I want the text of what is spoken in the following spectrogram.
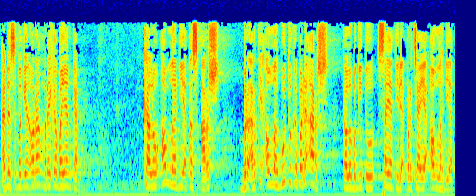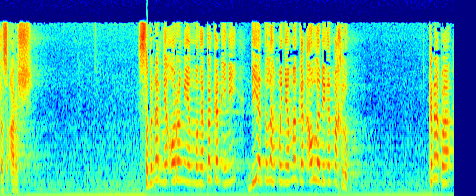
ada sebagian orang mereka bayangkan kalau Allah di atas arsy berarti Allah butuh kepada arsy kalau begitu saya tidak percaya Allah di atas arsh. Sebenarnya orang yang mengatakan ini dia telah menyamakan Allah dengan makhluk. Kenapa?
